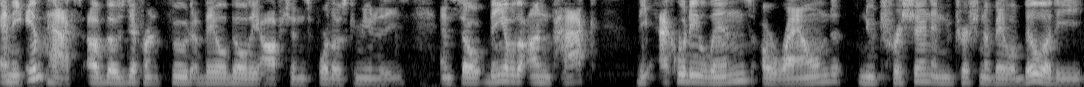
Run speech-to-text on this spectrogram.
and the impacts of those different food availability options for those communities. And so, being able to unpack the equity lens around nutrition and nutrition availability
